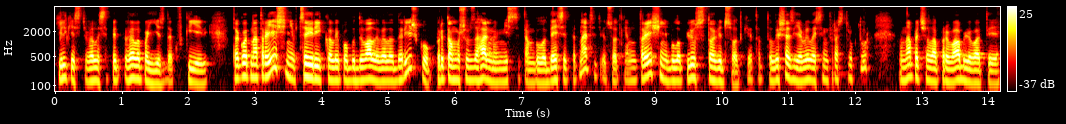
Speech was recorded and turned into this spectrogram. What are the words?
кількість велосипед... велопоїздок в Києві. Так от на Троєщині в цей рік, коли побудували велодоріжку, при тому, що в загальному місті там було 10-15%, на Троєщині було плюс 100%. Тобто лише з'явилася інфраструктура, вона почала приваблювати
